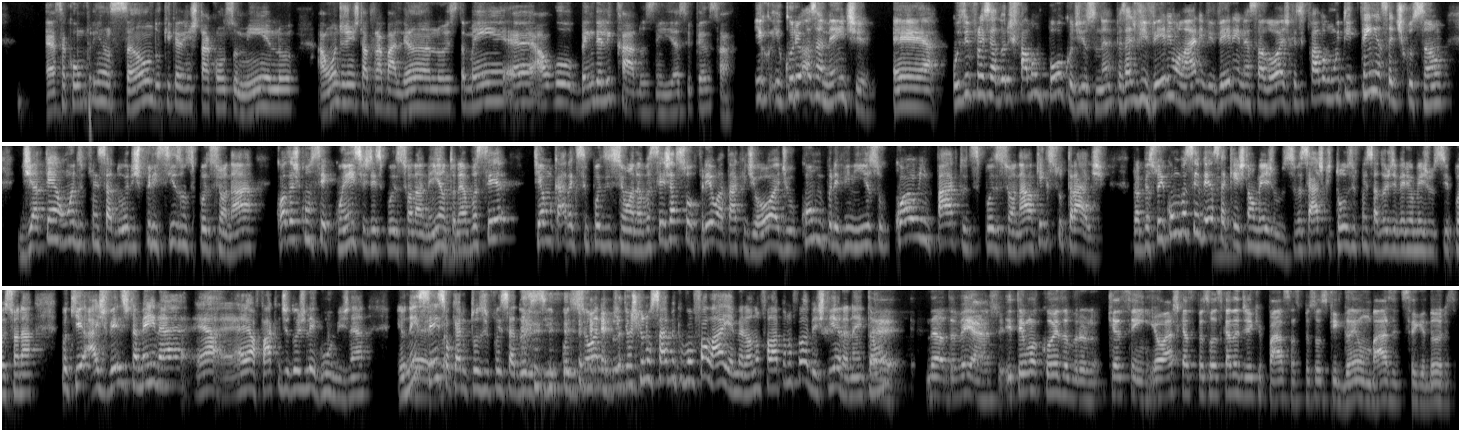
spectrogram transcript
essa compreensão do que, que a gente está consumindo, aonde a gente está trabalhando, isso também é algo bem delicado, assim, a se pensar. E, e curiosamente, é, os influenciadores falam um pouco disso, né? Apesar de viverem online, viverem nessa lógica, se falam muito e tem essa discussão de até onde os influenciadores precisam se posicionar, quais as consequências desse posicionamento, né? Você que é um cara que se posiciona, você já sofreu ataque de ódio? Como prevenir isso? Qual é o impacto de se posicionar? O que, que isso traz? Para a pessoa. E como você vê essa questão mesmo? Se você acha que todos os influenciadores deveriam mesmo se posicionar? Porque às vezes também, né, é a, é a faca de dois legumes, né? Eu nem é, sei mas... se eu quero que todos os influenciadores se posicionem, porque tem uns que não sabem o que vão falar, e é melhor não falar para não falar besteira, né? Então. É. Não, também acho. E tem uma coisa, Bruno, que assim, eu acho que as pessoas, cada dia que passam, as pessoas que ganham base de seguidores,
